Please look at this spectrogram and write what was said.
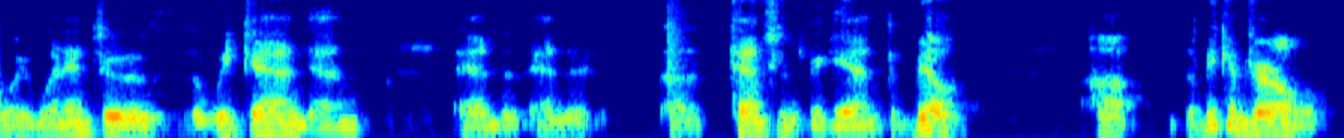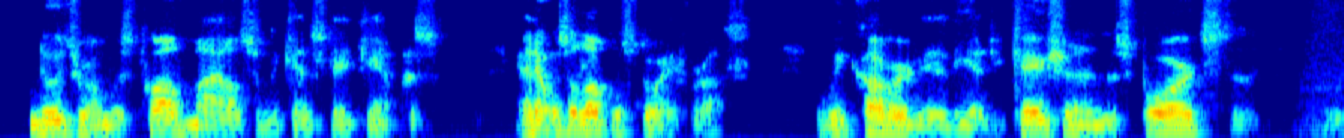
we went into the weekend and and and uh, tensions began to build. Uh, the Beacon Journal newsroom was 12 miles from the Kent State campus, and it was a local story for us. We covered the education, the sports, the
